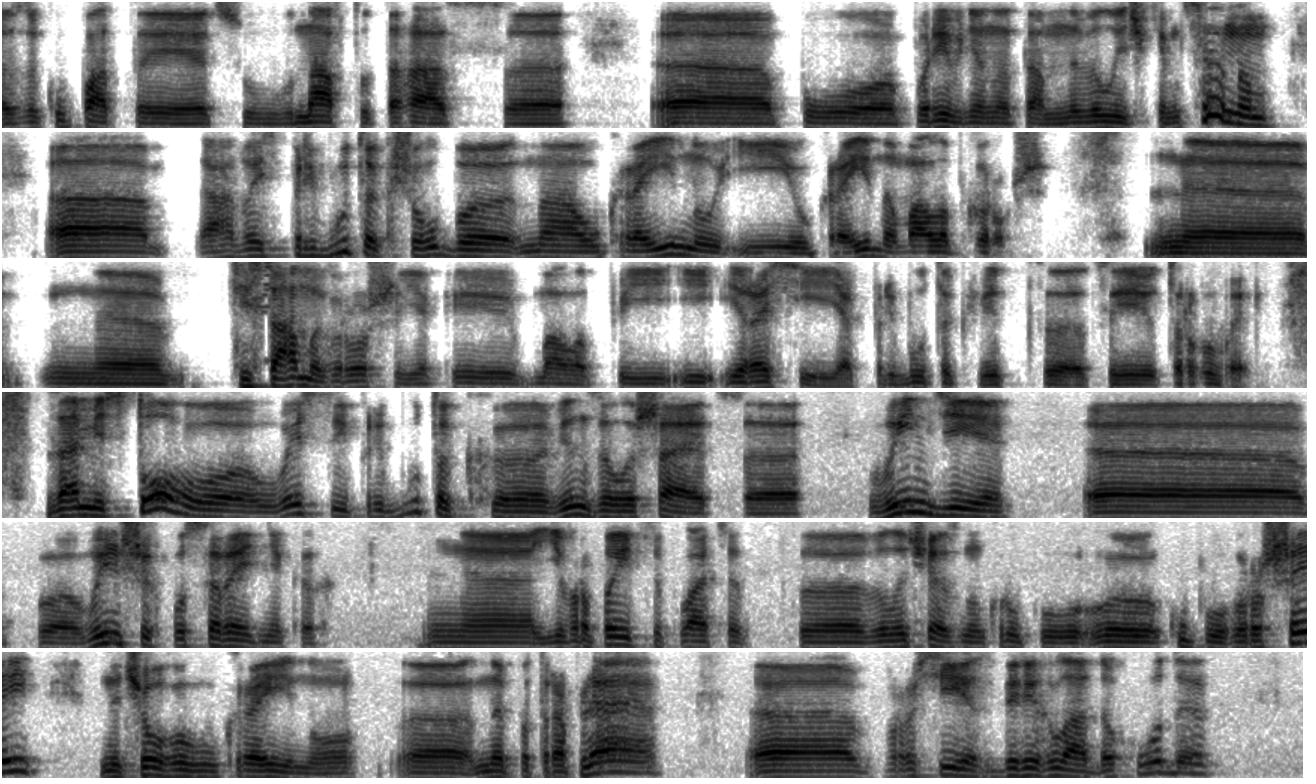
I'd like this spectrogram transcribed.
закупати цю нафту та газ по порівняно там невеличким ценам. А весь прибуток йшов на Україну, і Україна мала б гроші. Ті самі гроші, які мала б і, і, і Росія як прибуток від е, цієї торговелі. Замість того, увесь цей прибуток е, він залишається в Індії, е, в інших посередниках. Європейці платять величезну купу, е, купу грошей, нічого в Україну не потрапляє. Росія зберігла доходи.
